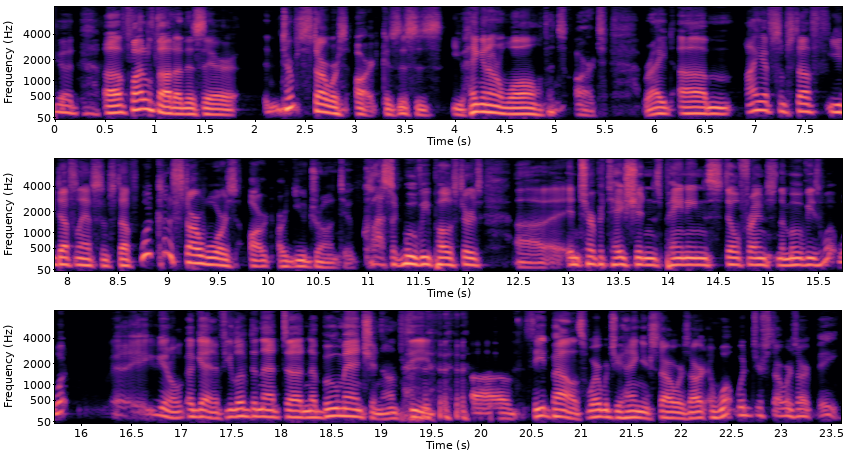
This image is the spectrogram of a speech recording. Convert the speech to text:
good. Uh, final thought on this air In terms of Star Wars art, because this is you hanging on a wall, that's art, right? Um, I have some stuff. You definitely have some stuff. What kind of Star Wars art are you drawn to? Classic movie posters, uh, interpretations, paintings, still frames from the movies. What what uh, you know, again, if you lived in that uh, Naboo mansion on Theed, uh, Theed Palace, where would you hang your Star Wars art, and what would your Star Wars art be?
